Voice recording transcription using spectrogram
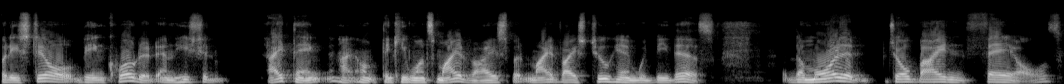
but he's still being quoted. And he should, I think, I don't think he wants my advice, but my advice to him would be this the more that Joe Biden fails,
